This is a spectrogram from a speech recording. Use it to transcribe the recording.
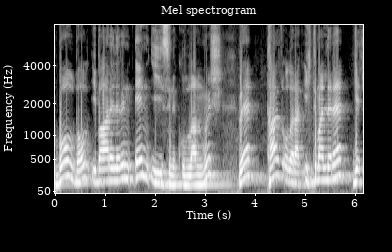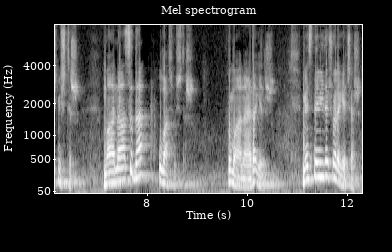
bol bol ibarelerin en iyisini kullanmış ve tarz olarak ihtimallere geçmiştir. Manası da ulaşmıştır. Bu manaya da gelir. Mesnevi'de şöyle geçer.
